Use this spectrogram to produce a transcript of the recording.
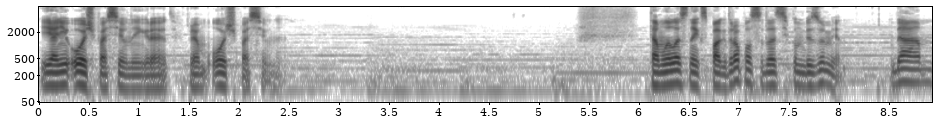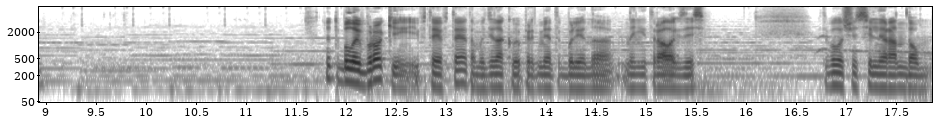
И они очень пассивно играют. Прям очень пассивно. Там ЛС на экспак дропался 20 секунд безумия. Да. Ну, это было и в Роке, и в ТФТ. Там одинаковые предметы были на, на нейтралах здесь. Это был очень сильный рандом.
